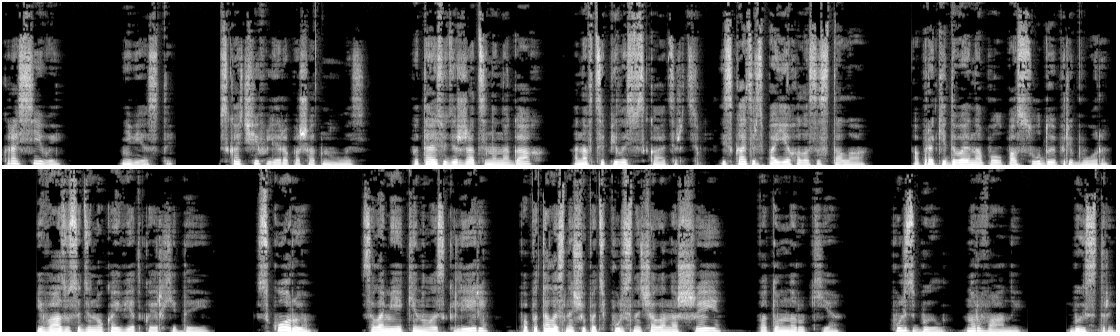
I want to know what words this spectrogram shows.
Красивой невестой. Вскочив, Лера пошатнулась. Пытаясь удержаться на ногах, она вцепилась в скатерть. И скатерть поехала со стола, опрокидывая на пол посуду и приборы, и вазу с одинокой веткой орхидеи. «Скорую!» Соломея кинулась к Лере, попыталась нащупать пульс сначала на шее, потом на руке. Пульс был, но рваный, быстрый.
